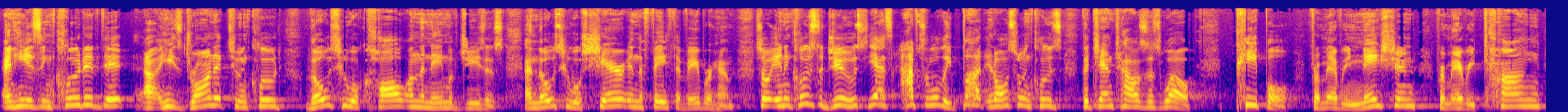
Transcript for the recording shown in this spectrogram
And he has included it, uh, he's drawn it to include those who will call on the name of Jesus and those who will share in the faith of Abraham. So it includes the Jews, yes, absolutely, but it also includes the Gentiles as well. People from every nation, from every tongue,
